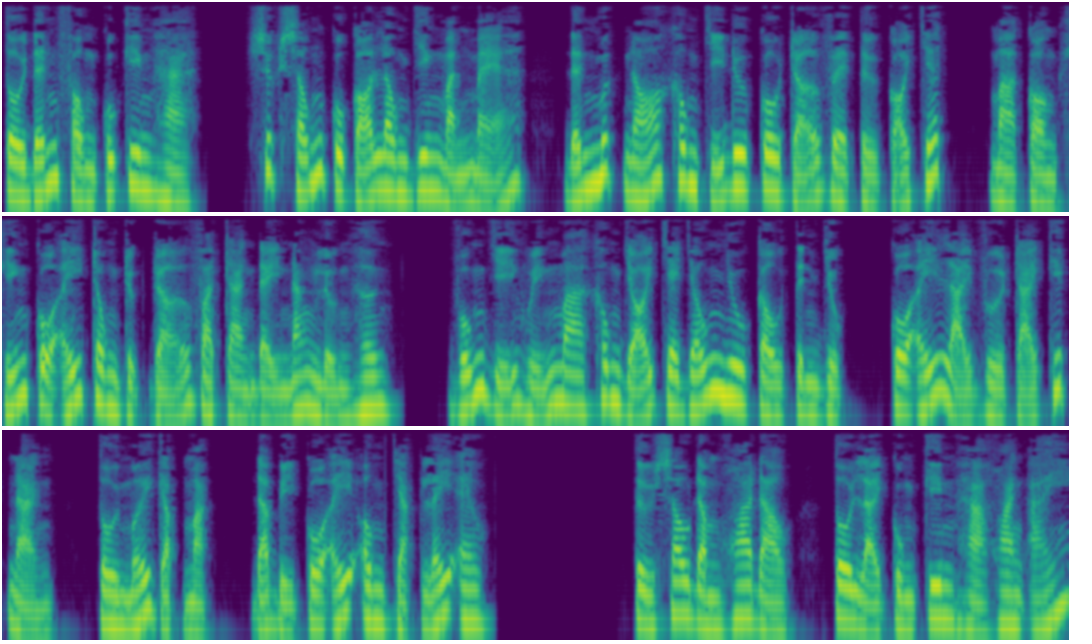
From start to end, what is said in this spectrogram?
tôi đến phòng của Kim Hà, sức sống của cỏ Long Diên mạnh mẽ, đến mức nó không chỉ đưa cô trở về từ cõi chết, mà còn khiến cô ấy trông rực rỡ và tràn đầy năng lượng hơn. Vốn dĩ huyễn ma không giỏi che giấu nhu cầu tình dục, cô ấy lại vừa trải kiếp nạn, tôi mới gặp mặt, đã bị cô ấy ôm chặt lấy eo. Từ sau đầm hoa đào, tôi lại cùng Kim Hà hoang ái,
